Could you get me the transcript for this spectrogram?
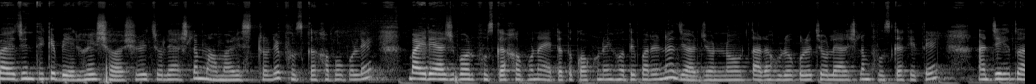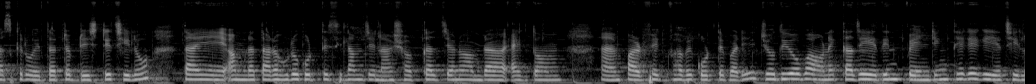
বায়োজেন থেকে বের হয়ে সরাসরি চলে আসলাম মামার স্টলে ফুচকা খাব বলে। বাইরে আসব আর ফুচকা খাব না, এটা তো কখনোই হতে পারে না, যার জন্য তাড়াহুড়ো করে চলে আসলাম ফুচকা খেতে। আর যেহেতু আজকের ওয়েদারটা বৃষ্টি ছিল, তাই আমরা তাড়াহুড়ো করতেছিলাম যে না, সব কাজ যেন আমরা একদম পারফেক্টভাবে করতে পারি। যদিও বা অনেক কাজে এদিন পেন্টিং থেকে গিয়েছিল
